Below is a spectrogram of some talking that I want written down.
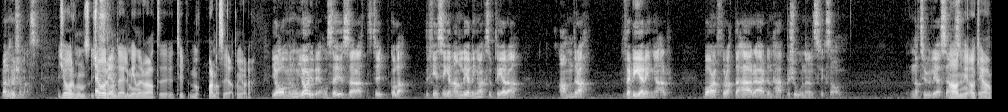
Men hur som helst. Gör hon, gör SD. hon det eller menar du att eh, typ mupparna säger att hon gör det? Ja, men hon gör ju det. Hon säger ju så här att typ, kolla. Det finns ingen anledning att acceptera andra värderingar bara för att det här är den här personens liksom naturliga essens. Ja, du menar, okej, ja.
